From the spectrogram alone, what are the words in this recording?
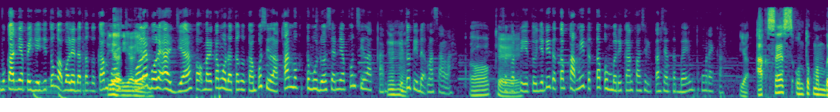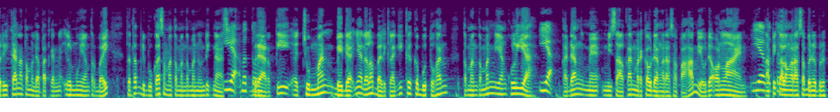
bukannya PJJ itu nggak boleh datang ke kampus, Iya, iya, iya. boleh aja. Kalau mereka mau datang ke kampus silakan, mau ketemu dosennya pun silakan, Mhm. itu tidak masalah. Oke. Seperti itu. Jadi tetap kami tetap memberikan fasilitas yang terbaik untuk mereka. Ya, akses untuk memberikan atau mendapatkan ilmu yang terbaik tetap dibuka sama teman-teman Undiknas. Iya, betul. Berarti eh, cuman bedanya adalah balik lagi ke kebutuhan teman-teman yang kuliah. Iya. Kadang me- misalkan mereka udah ngerasa paham ya udah online. Iya, Tapi betul. kalau ngerasa bener-bener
